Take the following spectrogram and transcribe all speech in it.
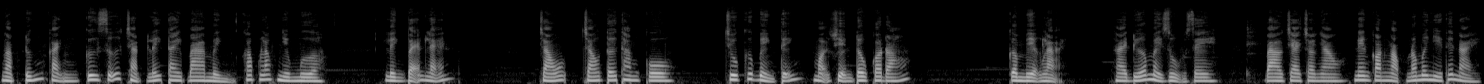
Ngọc đứng cạnh cứ giữ chặt lấy tay ba mình khóc lóc như mưa. Linh bẽn lẽn. Cháu, cháu tới thăm cô. Chú cứ bình tĩnh, mọi chuyện đâu có đó. Cầm miệng lại. Hai đứa mày rủ dê, bao che cho nhau nên con Ngọc nó mới như thế này.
